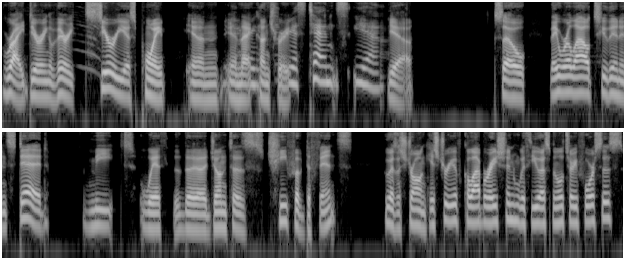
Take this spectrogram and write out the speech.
Right during a very serious point in in that Very country. Serious tense. Yeah. Yeah. So they were allowed to then instead meet with the junta's chief of defense, who has a strong history of collaboration with U.S. military forces,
